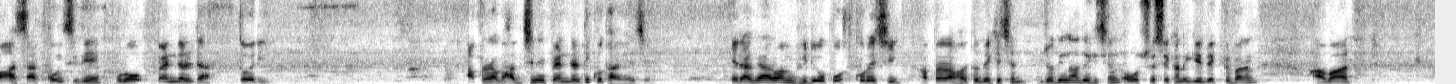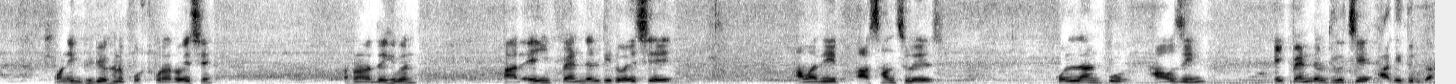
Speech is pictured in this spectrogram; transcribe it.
বাঁশ আর কলসি দিয়ে পুরো প্যান্ডেলটা তৈরি। আপনারা ভাবছেন এই প্যান্ডেলটি কোথায় হয়েছে? এর আগে আরও আমি ভিডিও পোস্ট করেছি, আপনারা হয়তো দেখেছেন। যদি না দেখেছেন, অবশ্যই সেখানে গিয়ে দেখতে পারেন। আবার অনেক ভিডিও এখানে পোস্ট করা রয়েছে। আপনারা দেখবেন। আর এই প্যান্ডেলটি রয়েছে আমাদের আসানসোলের কল্যাণপুর হাউজিং। এই প্যান্ডেলটি হচ্ছে আদি দুর্গা।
